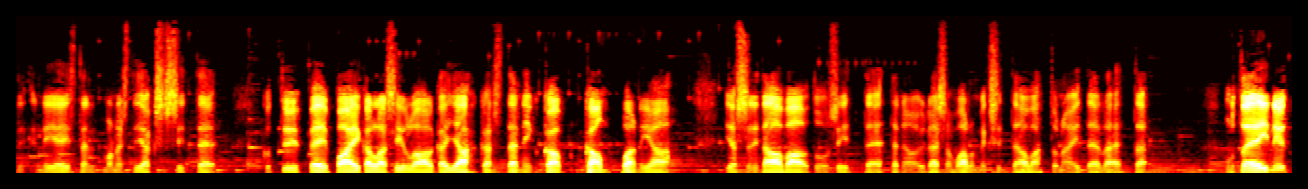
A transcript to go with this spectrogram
niin, niin ei sitä nyt monesti jaksa sitten, kun tyyppi ei paikalla silloin alkaa jahkaa sitä niinku ka- kampanjaa, jossa niitä avautuu sitten, että ne on yleensä valmiiksi sitten avattuna itellä, että... Mutta ei nyt,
